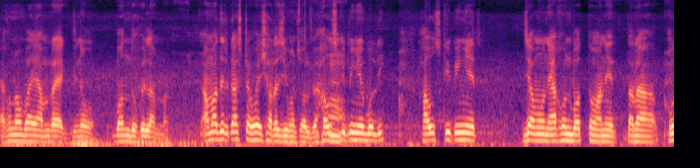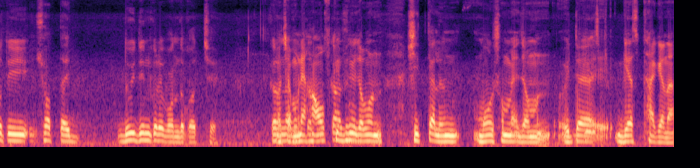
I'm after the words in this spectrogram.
এখনও ভাই আমরা একদিনও বন্ধ পেলাম না। আমাদের কাজটা ভাই সারা জীবন চলবে। হাউসকিপিং এ বলি হাউসকিপিং এর যেমন এখন বর্তমানে তারা প্রতি সপ্তাহে দুই দিন করে বন্ধ করছে। কারণ আচ্ছা মানে হাউস কাজ কিপিং যেমন শীতকালীন মৌসুমে যেমন ওইটা গ্যাস থাকে না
